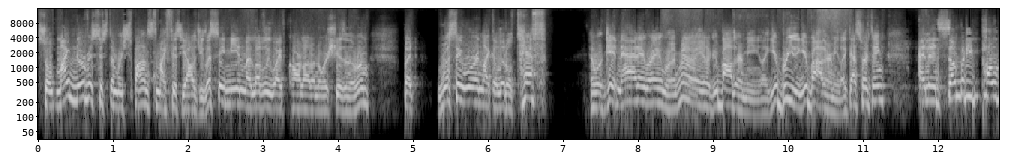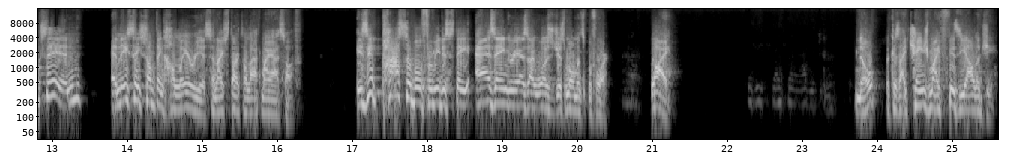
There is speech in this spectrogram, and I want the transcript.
so my nervous system responds to my physiology. Let's say me and my lovely wife, Carla, I don't know where she is in the room, but let's say we're in like a little tiff and we're getting at it, right? We're like, you're, like, you're bothering me. Like, you're breathing, you're bothering me, like that sort of thing. And then somebody pokes in and they say something hilarious and I start to laugh my ass off. Is it possible for me to stay as angry as I was just moments before? Why? No, because I changed my physiology.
